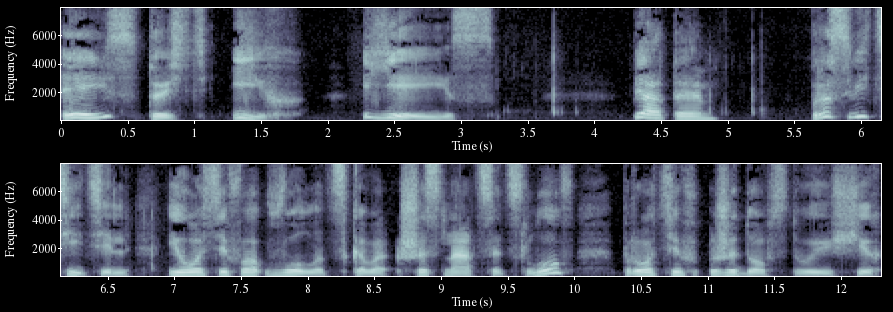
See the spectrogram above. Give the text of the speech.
Эйс, то есть их, Еис. Пятое. Просветитель Иосифа Володского. 16 слов против жидовствующих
